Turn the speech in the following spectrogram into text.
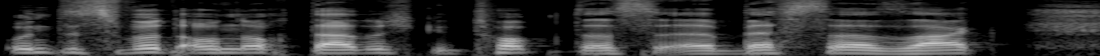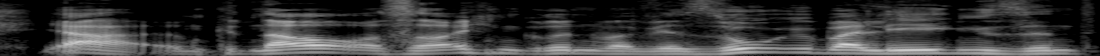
und es wird auch noch dadurch getoppt, dass äh, Bester sagt, ja, und genau aus solchen Gründen, weil wir so überlegen sind,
